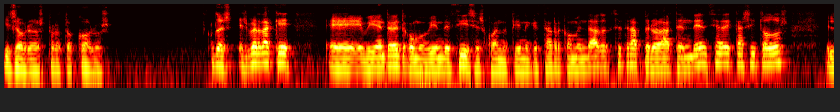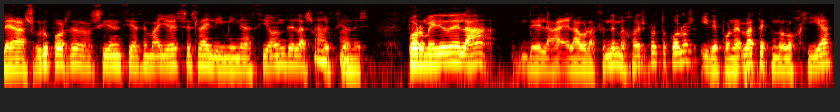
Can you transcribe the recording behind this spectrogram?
y sobre los protocolos. Entonces, es verdad que, eh, evidentemente, como bien decís, es cuando tiene que estar recomendado, etcétera, pero la tendencia de casi todos, de los grupos de residencias de mayores, es la eliminación de las sujeciones por medio de la de la elaboración de mejores protocolos y de poner la tecnología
